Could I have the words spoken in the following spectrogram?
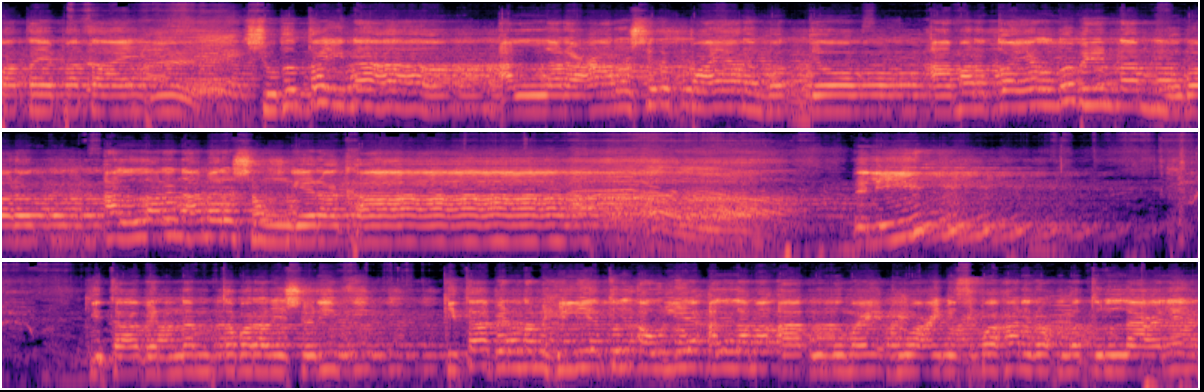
পাতায় পাতায়। শুধু তাই না আল্লাহর আরশের পায়ার মধ্যেও আমার দয়াল নবীর নাম মুবারক আল্লাহর নামের সঙ্গে রাখা। দলিল? কিতাবের নাম তাবারানি শরীফ, কিতাবের নাম হিলিয়াতুল আউলিয়া আল্লামা আবু নুমাই মুআইন ইসফাহানি রাহমাতুল্লাহ আলাইহি,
